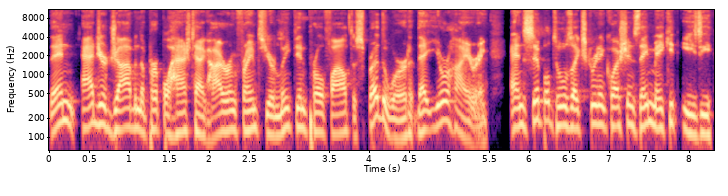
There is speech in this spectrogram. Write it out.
Then add your job in the purple hashtag hiring frame to your LinkedIn profile to spread the word that you're hiring. And simple tools like screening questions, they make it easy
